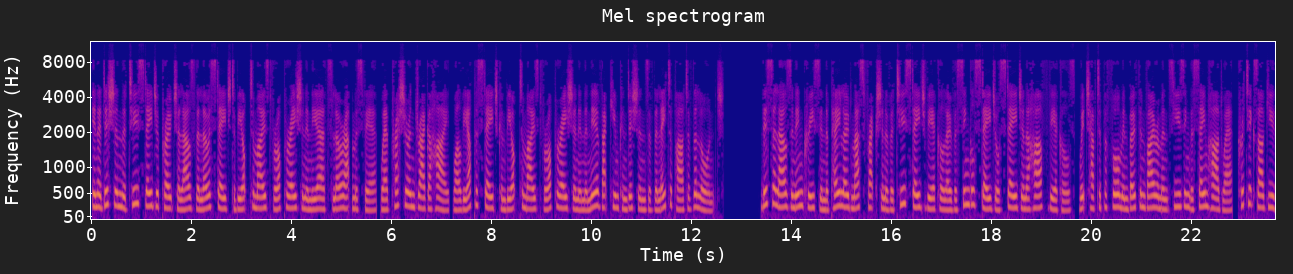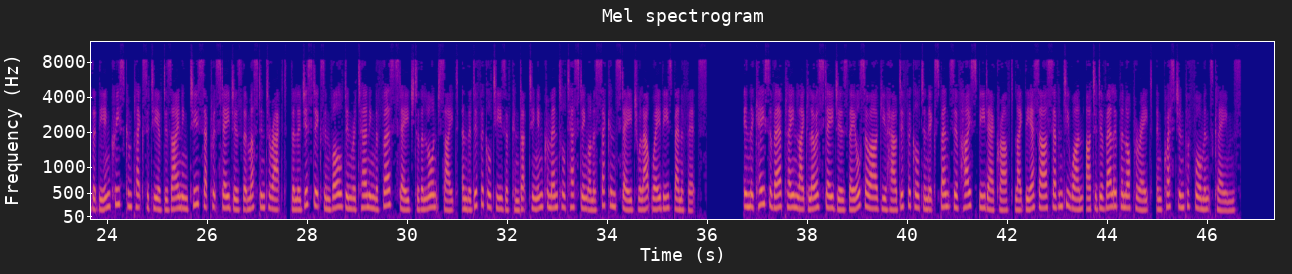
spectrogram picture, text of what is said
In addition the two-stage approach allows the lower stage to be optimized for operation in the Earth's lower atmosphere, where pressure and drag are high, while the upper stage can be optimized for operation in the near-vacuum conditions of the later part of the launch. This allows an increase in the payload mass fraction of a two-stage vehicle over single-stage or stage-and-a-half vehicles, which have to perform in both environments using the same hardware. Critics argue that the increased complexity of designing two separate stages that must interact, the logistics involved in returning the first stage to the launch site, and the difficulties of conducting incremental testing on a second stage will outweigh these benefits. In the case of airplane-like lower stages they also argue how difficult and expensive high-speed aircraft like the SR-71 are to develop and operate, and question performance claims.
